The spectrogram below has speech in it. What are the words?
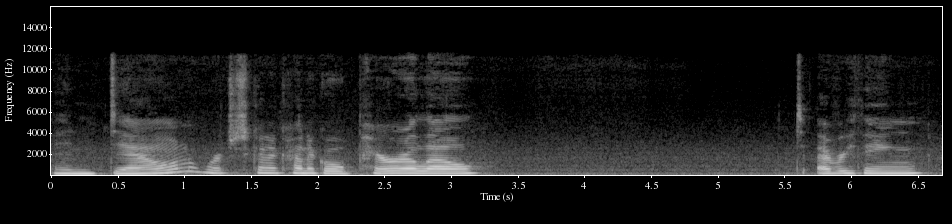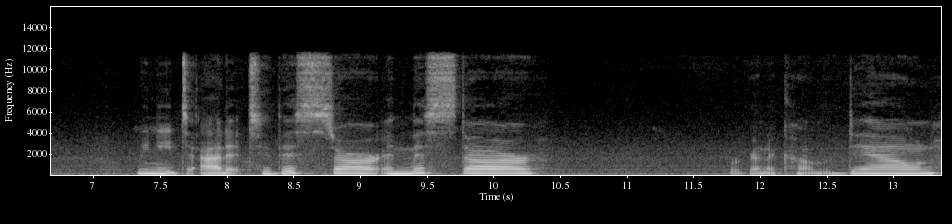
and down. We're just going to kind of go parallel to everything. We need to add it to this star and this star. We're going to come down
